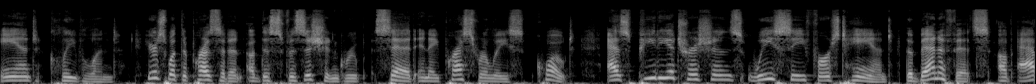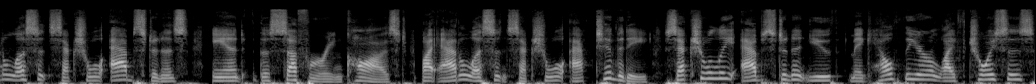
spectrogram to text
and Cleveland. Here's what the president of this physician group said in a press release, quote, As pediatricians, we see firsthand the benefits of adolescent sexual abstinence and the suffering caused by adolescent sexual activity. Sexually abstinent youth make healthier life choices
